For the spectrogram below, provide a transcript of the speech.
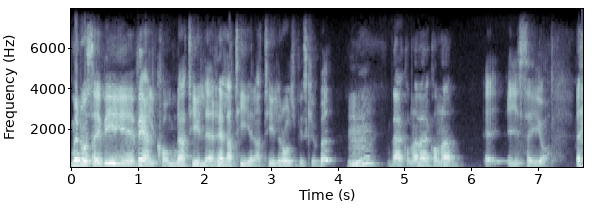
Men då säger vi välkomna till Relatera till rollspelsklubben. Mm. Välkomna, välkomna. Eh, säger jag.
